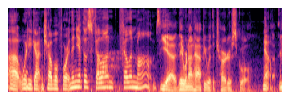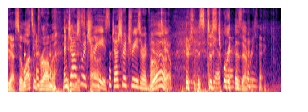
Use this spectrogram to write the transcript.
uh, what he got in trouble for. And then you have those felon, felon moms. Yeah, they were not happy with the charter school. No. Uh, yeah, so lots of drama. and Joshua Trees. Joshua Trees are involved yeah. too. this, this story has everything.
